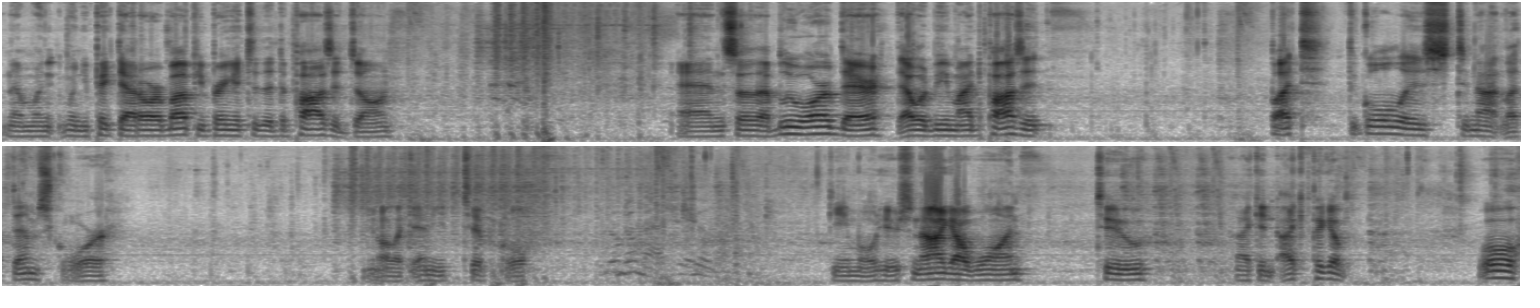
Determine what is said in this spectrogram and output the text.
And then when, when you pick that orb up, you bring it to the deposit zone. And so that blue orb there, that would be my deposit. But the goal is to not let them score. You know, like any typical game mode here. So now I got one, two, I can I can pick up. Whoa,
